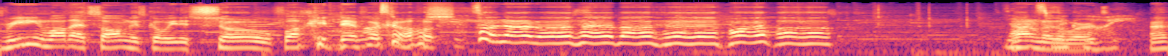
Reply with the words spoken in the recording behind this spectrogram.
Reading while that song is going is so fucking difficult. I don't know the words. Huh?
